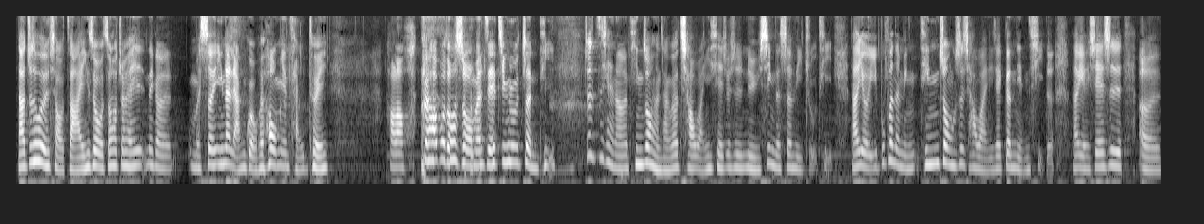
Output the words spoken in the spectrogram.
然后就是会有小杂音，所以我之后就会那个我们声音那两轨会后面才推。好了，废话不多说，我们直接进入正题。就之前呢，听众很常都敲完一些就是女性的生理主题，然后有一部分的名听众是敲完一些更年期的，然后有些是呃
